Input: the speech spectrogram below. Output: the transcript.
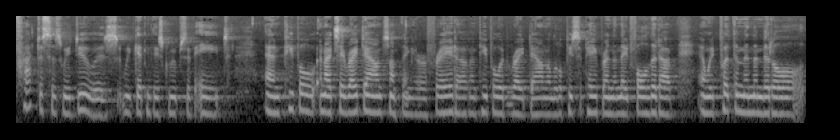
practices we do is we get into these groups of eight and people and i'd say write down something you're afraid of and people would write down a little piece of paper and then they'd fold it up and we'd put them in the middle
